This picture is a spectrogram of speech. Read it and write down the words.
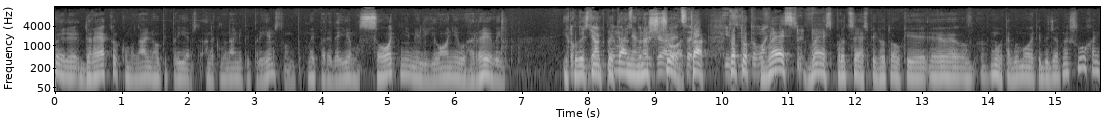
е, директор комунального підприємства. А на комунальне підприємство ми передаємо сотні мільйонів гривень. І Тобто коли стоїть питання на що, так, тобто весь, весь процес підготовки, е, ну так би мовити, бюджетних слухань,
